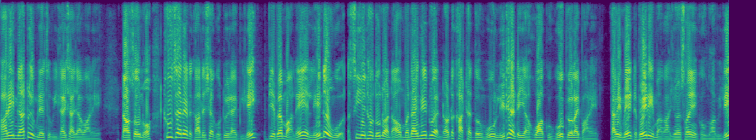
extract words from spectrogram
ဘာတွေများတွေ့မလဲဆိုပြီးလိုက်ရှာကြပါတယ်နောက်ဆုံးတော့ထူးဆန်းတဲ့တကားတစ်ချက်ကိုတွေ့လိုက်ပြီလေအပြင်ဘက်မှာလည်းလင်းတုံကိုအစီရင်ထုတ်သုံးတာတောင်မနိုင်တဲ့အတွက်နောက်တစ်ခါထပ်သုံးဖို့လေးထန်တရာဟွာကူကိုပြောလိုက်ပါတယ်ဒါပေမဲ့တပည့်တွေမှာကရွံဆွမ်းရင်ကုန်သွားပြီလေ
